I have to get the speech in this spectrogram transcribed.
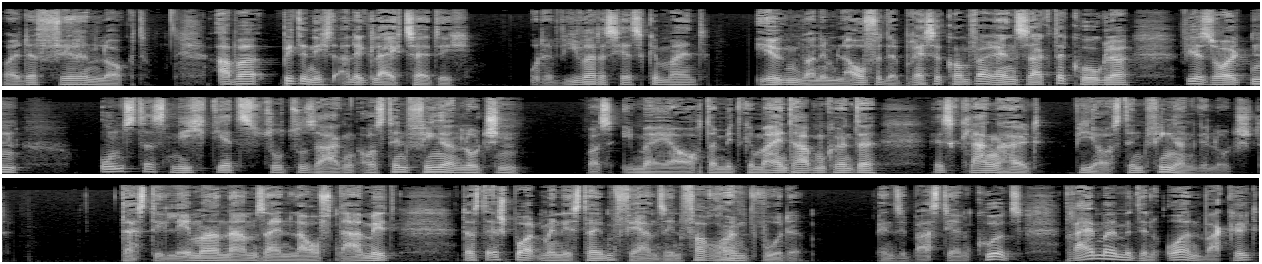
weil der Firn lockt. Aber bitte nicht alle gleichzeitig. Oder wie war das jetzt gemeint? Irgendwann im Laufe der Pressekonferenz sagte Kogler, wir sollten uns das nicht jetzt sozusagen aus den Fingern lutschen. Was immer er auch damit gemeint haben könnte, es klang halt wie aus den Fingern gelutscht. Das Dilemma nahm seinen Lauf damit, dass der Sportminister im Fernsehen verräumt wurde. Wenn Sebastian Kurz dreimal mit den Ohren wackelt,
